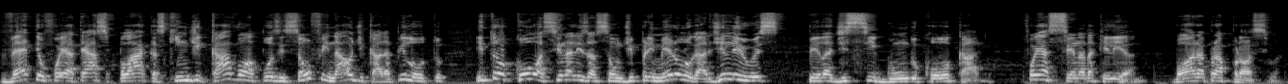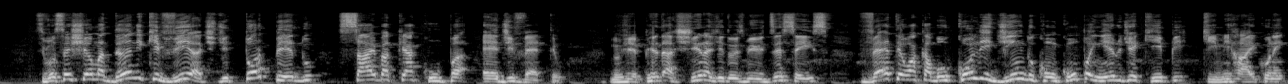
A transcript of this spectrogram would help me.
Vettel foi até as placas que indicavam a posição final de cada piloto e trocou a sinalização de primeiro lugar de Lewis pela de segundo colocado. Foi a cena daquele ano. Bora para a próxima. Se você chama Dani Kvyat de torpedo, saiba que a culpa é de Vettel. No GP da China de 2016, Vettel acabou colidindo com o companheiro de equipe, Kimi Raikkonen,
